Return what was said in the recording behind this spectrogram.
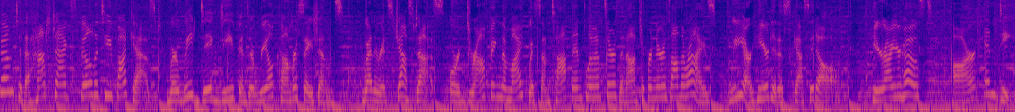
Welcome to the hashtag Spill the Tea podcast, where we dig deep into real conversations. Whether it's just us or dropping the mic with some top influencers and entrepreneurs on the rise, we are here to discuss it all. Here are your hosts, R and D.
